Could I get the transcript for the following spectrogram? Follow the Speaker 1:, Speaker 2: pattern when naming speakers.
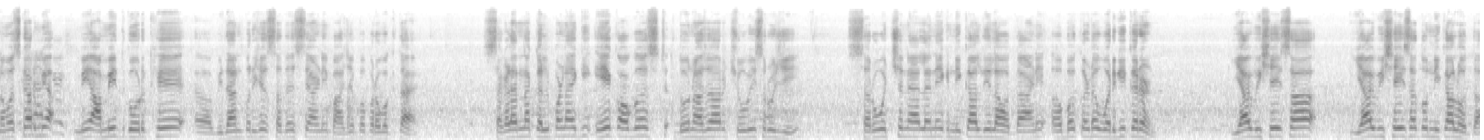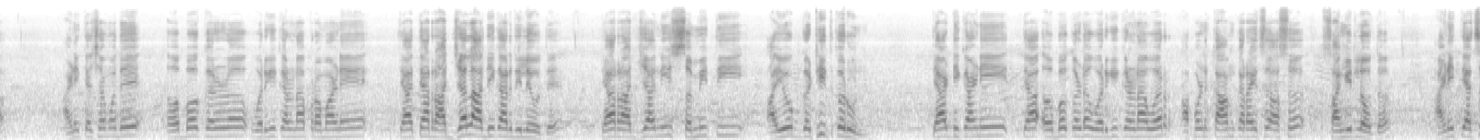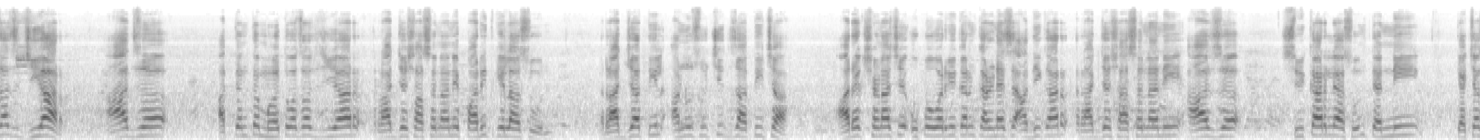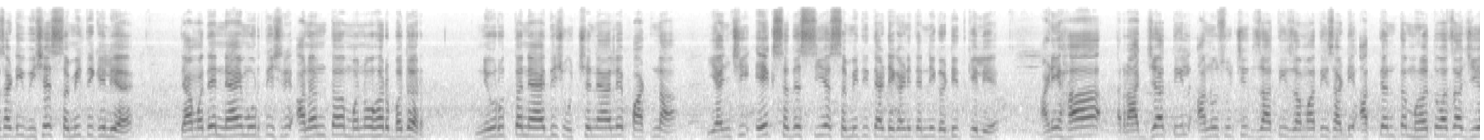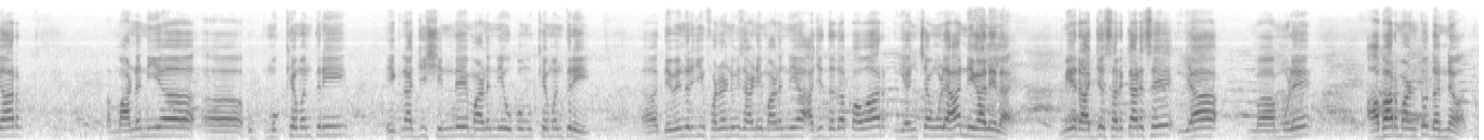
Speaker 1: नमस्कार मी मी अमित गोरखे विधान परिषद सदस्य आणि भाजप प्रवक्ता आहे. सगळ्यांना कल्पना आहे की एक ऑगस्ट दोन हजार चोवीस रोजी सर्वोच्च न्यायालयाने एक निकाल दिला होता आणि अबकडं वर्गीकरण याविषयीचा याविषयीचा तो निकाल होता. आणि त्याच्यामध्ये अबकड वर्गीकरणाप्रमाणे त्या त्या राज्याला अधिकार दिले होते. त्या राज्यांनी समिती आयोग गठीत करून त्या ठिकाणी त्या अबकडं वर्गीकरणावर आपण काम करायचं असं सांगितलं होतं. आणि त्याचाच जी आर आज अत्यंत महत्त्वाचा जी आर राज्य शासनाने पारित केला असून राज्यातील अनुसूचित जातीच्या आरक्षणाचे उपवर्गीकरण करण्याचे अधिकार राज्य शासनाने आज स्वीकारले असून त्यांनी त्याच्यासाठी विशेष समिती केली आहे. त्यामध्ये न्यायमूर्ती श्री अनंत मनोहर बदर निवृत्त न्यायाधीश उच्च न्यायालय पाटणा यांची एक सदस्यीय समिती त्या ठिकाणी त्यांनी गठीत केली आहे. आणि हा राज्यातील अनुसूचित जाती जमातीसाठी अत्यंत महत्त्वाचा जी आर माननीय उप- मुख्यमंत्री एकनाथजी शिंदे माननीय उपमुख्यमंत्री देवेंद्रजी फडणवीस आणि माननीय अजितदादा पवार यांच्यामुळे हा निघालेला आहे. मी राज्य सरकारचे या आभार मानतो. धन्यवाद.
